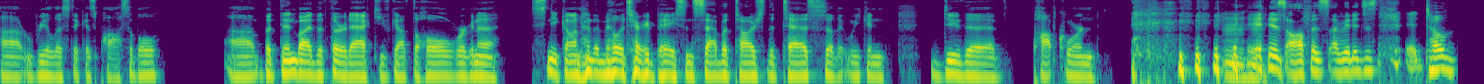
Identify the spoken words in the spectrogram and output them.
uh, realistic as possible. Uh, but then by the third act, you've got the whole we're going to sneak onto the military base and sabotage the test so that we can do the popcorn. in his office. I mean, it just it to-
